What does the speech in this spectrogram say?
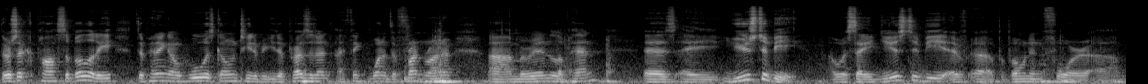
there's a possibility, depending on who is going to be the president. I think one of the front runner, uh, Marine Le Pen, is a used to be, I would say, used to be a, a proponent for um,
